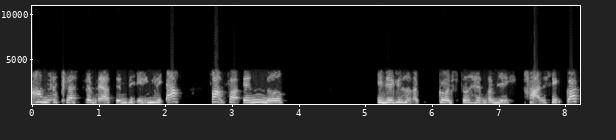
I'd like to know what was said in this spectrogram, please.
meget mere plads til at være dem, vi egentlig er, frem for at ende med i virkeligheden at gå et sted hen, hvor vi ikke har det helt godt.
